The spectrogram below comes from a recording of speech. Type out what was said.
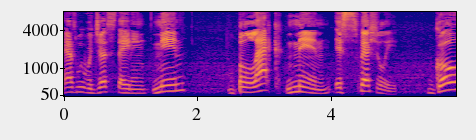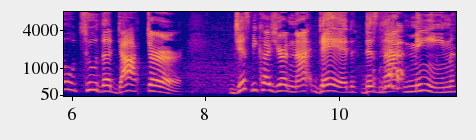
as we were just stating men black men especially go to the doctor just because you're not dead does not mean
